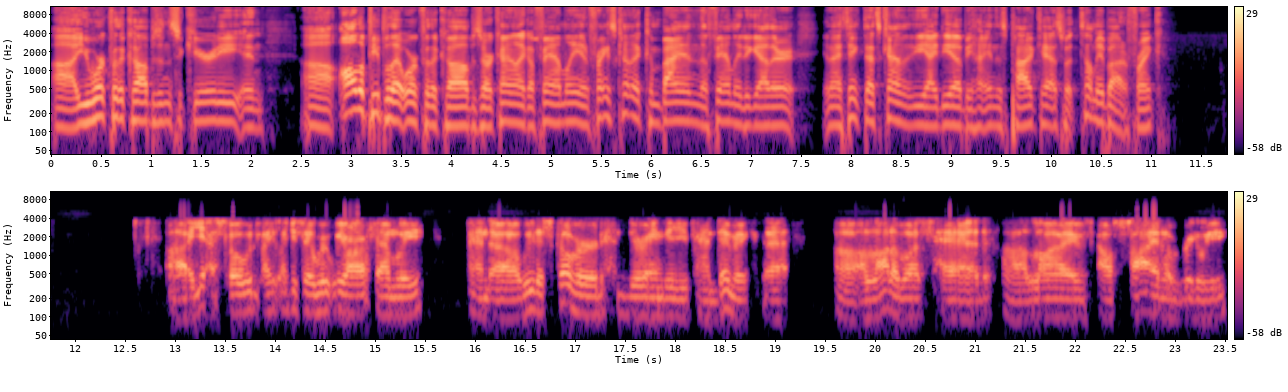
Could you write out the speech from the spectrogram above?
uh, you work for the Cubs in security, and uh, all the people that work for the Cubs are kind of like a family. And Frank's kind of combining the family together, and I think that's kind of the idea behind this podcast. But tell me about it, Frank. Uh, yeah, so like, like you said, we, we are a family, and uh, we discovered during the pandemic that uh, a lot of us had uh, lives outside of Wrigley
